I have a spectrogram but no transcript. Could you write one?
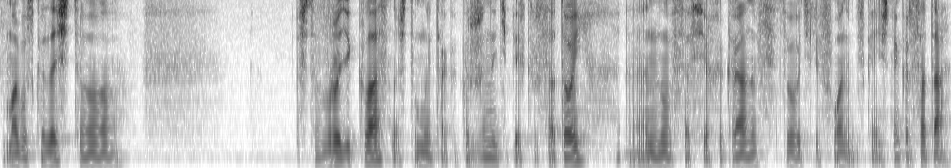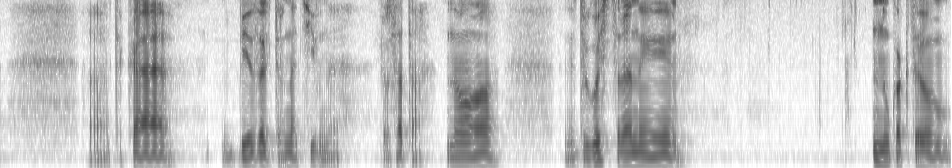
могу сказать, что что вроде классно, что мы так окружены теперь красотой, э, ну, со всех экранов, с твоего телефона, бесконечная красота. Э, такая безальтернативная красота. Но, с другой стороны, ну, как-то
